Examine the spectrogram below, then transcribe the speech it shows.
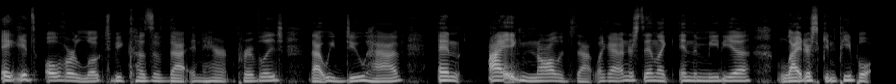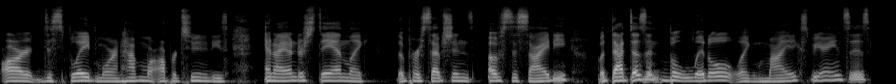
it gets overlooked because of that inherent privilege that we do have and I acknowledge that. Like I understand like in the media lighter skinned people are displayed more and have more opportunities and I understand like the perceptions of society, but that doesn't belittle like my experiences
